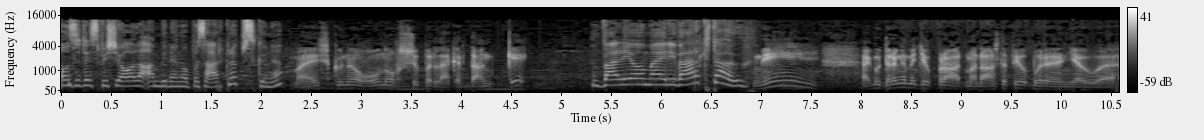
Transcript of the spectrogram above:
Ons het 'n spesiale aanbieding op ons hardloopskoene. My skoene hol nog super lekker, dankie. Wil jy om my die werk te hou? Nee, ek moet dringend met jou praat, maar daar's te veel ore in jou uh,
